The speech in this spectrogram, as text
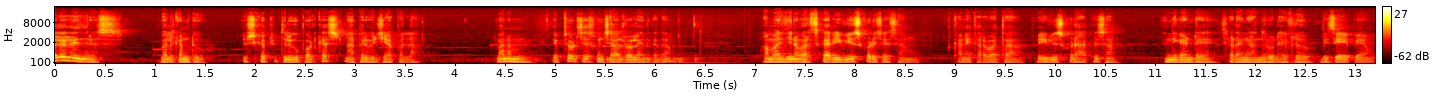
హలో లిజనర్స్ వెల్కమ్ టు విష్కప్ తెలుగు పాడ్కాస్ట్ నా పేరు విజయపల్ల మనం ఎపిసోడ్ చేసుకుని చాలా రోజులైంది కదా. ఆ మధ్యన వరుసగా రివ్యూస్ కూడా చేశాము కానీ తర్వాత రివ్యూస్ కూడా ఆపేసాం ఎందుకంటే సడన్గా అందరూ లైఫ్లో బిజీ అయిపోయాం.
